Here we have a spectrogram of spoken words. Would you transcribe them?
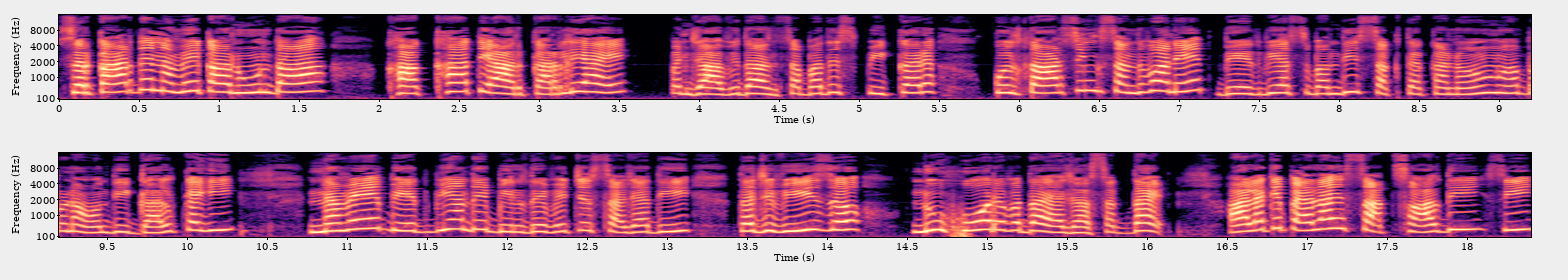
ਸਰਕਾਰ ਦੇ ਨਵੇਂ ਕਾਨੂੰਨ ਦਾ ਖਾਕਾ ਤਿਆਰ ਕਰ ਲਿਆ ਹੈ। ਪੰਜਾਬ ਵਿਧਾਨ ਸਭਾ ਦੇ ਸਪੀਕਰ ਕੁਲਤਾਰ ਸਿੰਘ ਸੰਧਵਾ ਨੇ ਬੇਦਬੀਆਂ ਸੰਬੰਧੀ ਸਖਤ ਕਾਨੂੰਨ ਬਣਾਉਣ ਦੀ ਗੱਲ ਕਹੀ। ਨਵੇਂ ਬੇਦਬੀਆਂ ਦੇ ਬਿੱਲ ਦੇ ਵਿੱਚ ਸਜ਼ਾ ਦੀ ਤਜਵੀਜ਼ ਨੂੰ ਹੋਰ ਵਧਾਇਆ ਜਾ ਸਕਦਾ ਹੈ। ਹਾਲਾਂਕਿ ਪਹਿਲਾਂ ਇਹ 7 ਸਾਲ ਦੀ ਸੀ,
